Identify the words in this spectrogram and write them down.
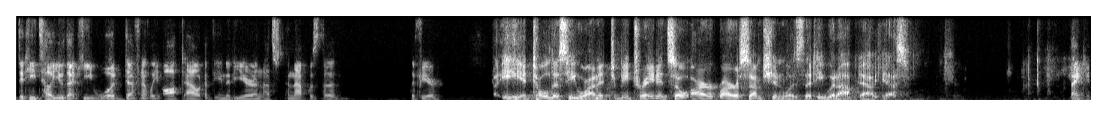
did he tell you that he would definitely opt out at the end of the year, and that's and that was the the fear he had told us he wanted to be traded, so our our assumption was that he would opt out. Yes. Thank you.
